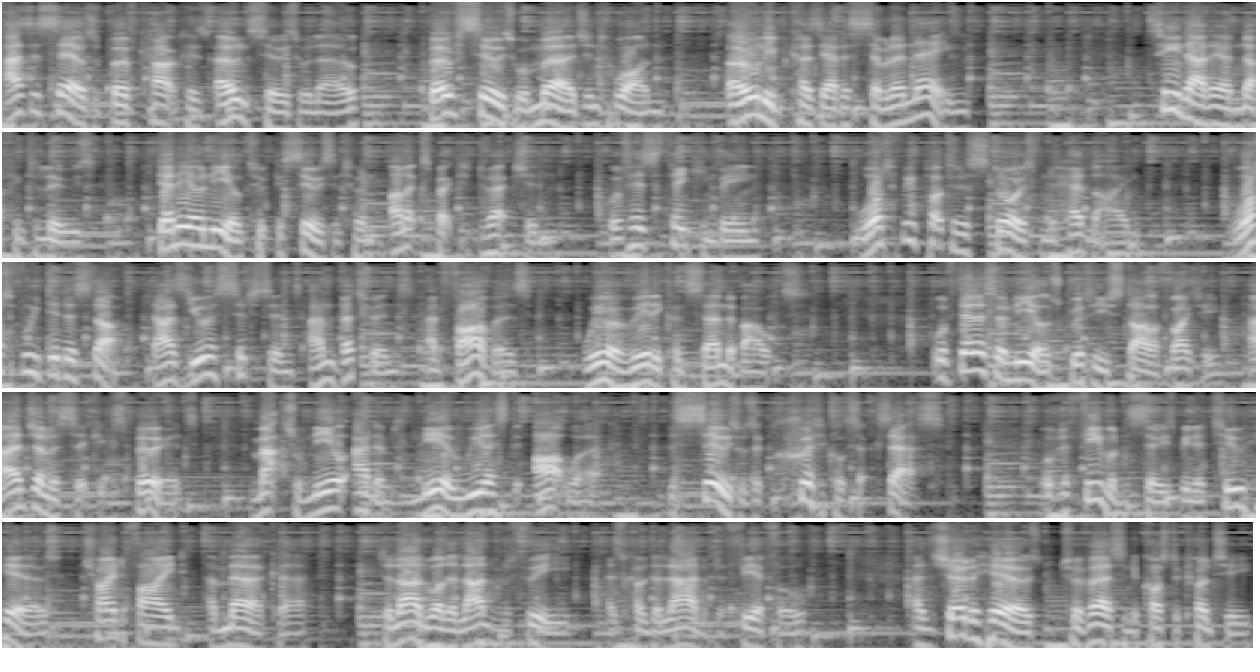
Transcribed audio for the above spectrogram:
as the sales of both characters' own series were low, both series were merged into one, only because they had a similar name. Seeing that they had nothing to lose, Denny O'Neil took the series into an unexpected direction, with his thinking being, what if we plotted the stories from the headline? What if we did the stuff that as US citizens and veterans and fathers we were really concerned about? With Dennis O'Neil's gritty style of writing and journalistic experience matched with Neal Adams' near-realistic artwork, the series was a critical success. With the theme of the series being the two heroes trying to find America, to learn why the land of the free has become the land of the fearful, and show the heroes traversing the country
